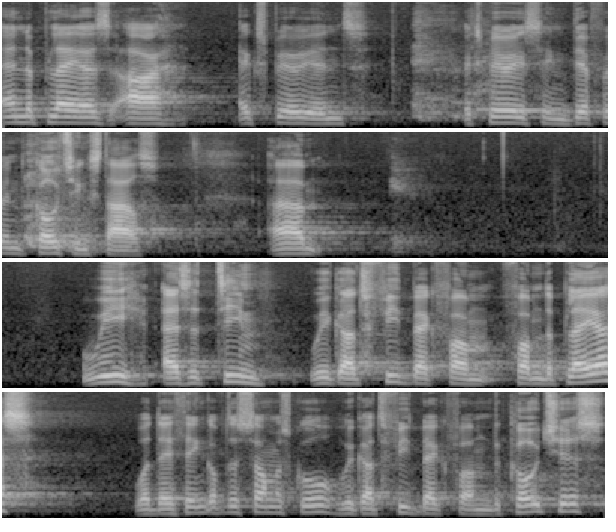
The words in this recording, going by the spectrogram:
And the players are experiencing different coaching styles. Um, we, as a team, we got feedback from, from the players what they think of the summer school. We got feedback from the coaches.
